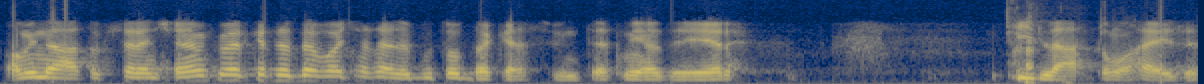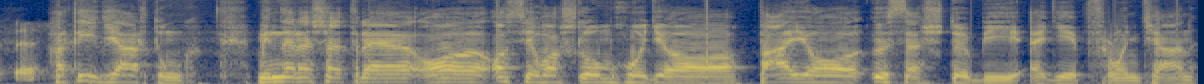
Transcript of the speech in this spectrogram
ami nálatok szerencsére nem következett be, vagy hát előbb-utóbb be kell szüntetni azért. Így látom a helyzetet. Hát így jártunk. Minden esetre a, azt javaslom, hogy a pálya összes többi egyéb frontján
